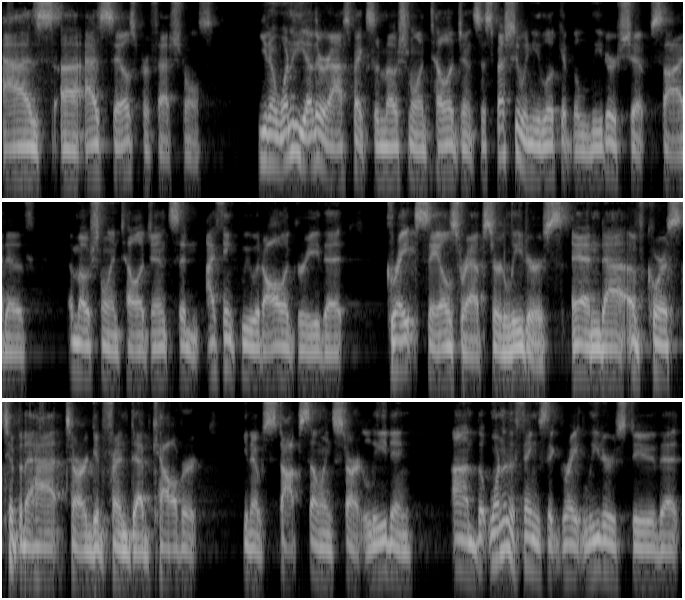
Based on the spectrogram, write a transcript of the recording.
as uh, as sales professionals you know, one of the other aspects of emotional intelligence, especially when you look at the leadership side of emotional intelligence, and I think we would all agree that great sales reps are leaders. And uh, of course, tip of the hat to our good friend Deb Calvert. You know, stop selling, start leading. Um, but one of the things that great leaders do that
